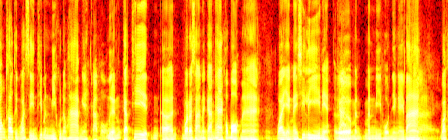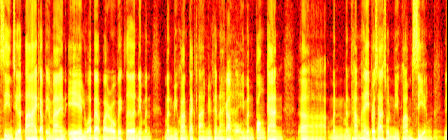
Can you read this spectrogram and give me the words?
ต้องเข้าถึงวัคซีนที่มันมีคุณภาพไง ครับผมเหมือนกับที่เอ่อวารสารทางการแพทย์เขาบอกมา ว่าอย่างในชิลีเนี่ยเออมันมันมีผลยังไงบ้าง ใช่ วัคซีนเชื้อตายกับ mRNA หรือว่าแบบ viral vector เนี่ยมันมันมีความแตกต่างกันขนาดครับไหผนมมันป้องกันเอ่อมันมันทำให้ประชาชนมีความเสี่ยงใน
